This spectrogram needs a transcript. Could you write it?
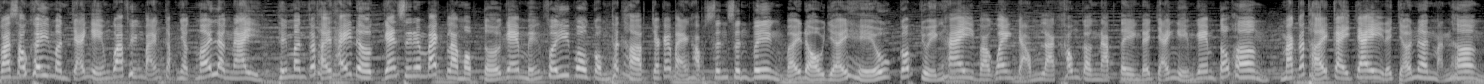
và sau khi mình trải nghiệm qua phiên bản cập nhật mới lần này thì mình có thể thấy được Genshin Impact là một tựa game miễn phí vô cùng thích hợp cho các bạn học sinh sinh viên bởi độ dễ hiểu, cốt truyện hay và quan trọng là không cần nạp tiền để trải nghiệm game tốt hơn mà có thể cày chay để trở nên mạnh hơn.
